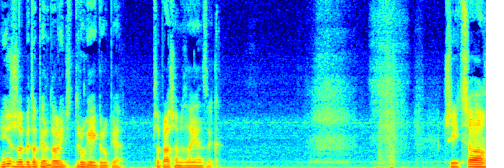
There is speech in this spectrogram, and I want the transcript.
niż żeby dopierdolić drugiej grupie. Przepraszam za język. Czyli co?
